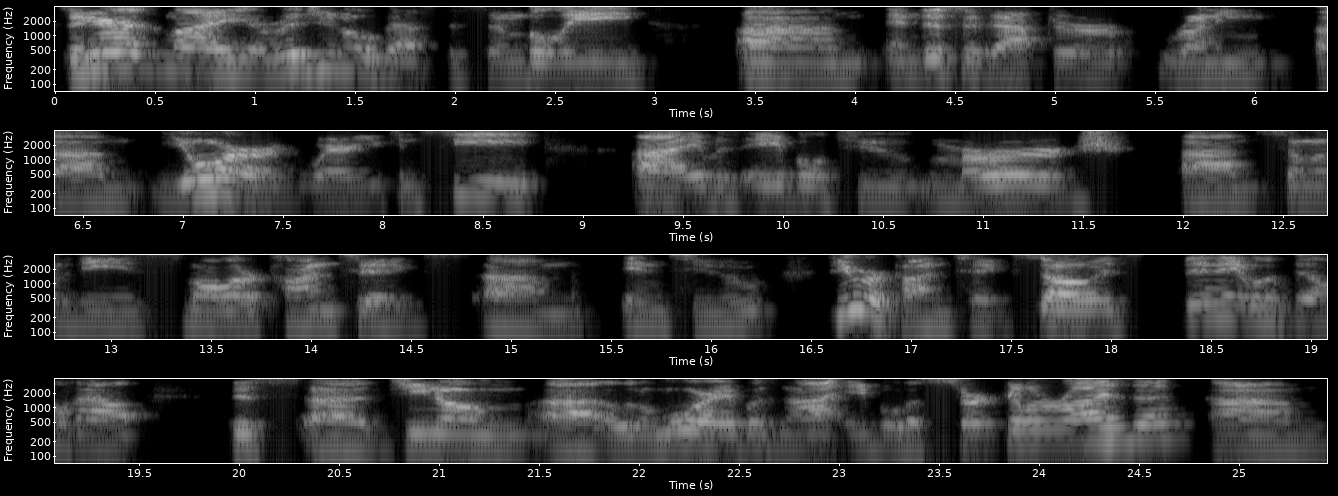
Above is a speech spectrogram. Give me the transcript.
So here's my original best assembly. Um, and this is after running um, Jorg, where you can see uh, it was able to merge um, some of these smaller contigs um, into fewer contigs. So it's been able to build out this uh, genome uh, a little more. It was not able to circularize it. Um,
